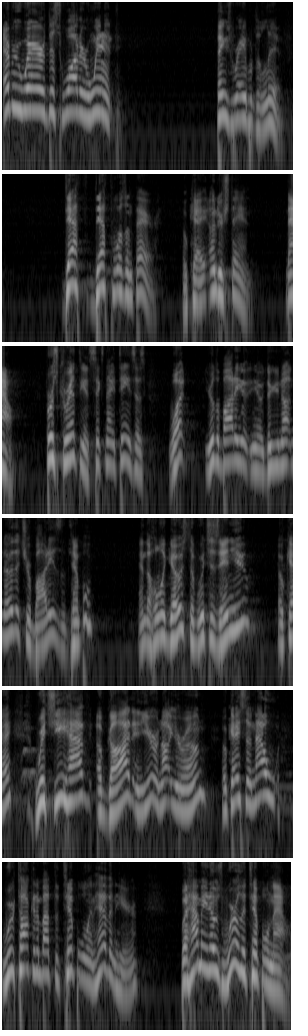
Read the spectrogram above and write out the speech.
Everywhere this water went, things were able to live. Death, death wasn't there. Okay, understand. Now, 1 Corinthians 6:19 says, "What? You're the body, you know, do you not know that your body is the temple and the Holy Ghost of which is in you? Okay? Which ye have of God and ye are not your own." Okay? So now we're talking about the temple in heaven here. But how many knows we're the temple now?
